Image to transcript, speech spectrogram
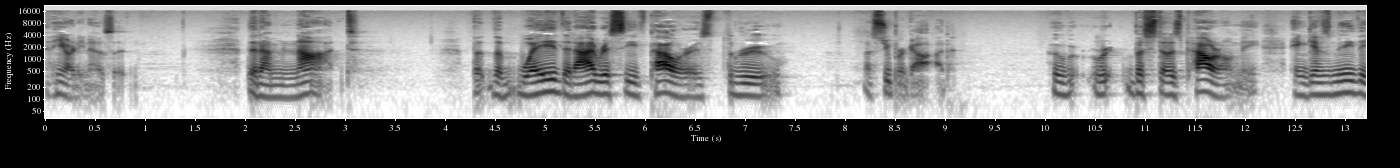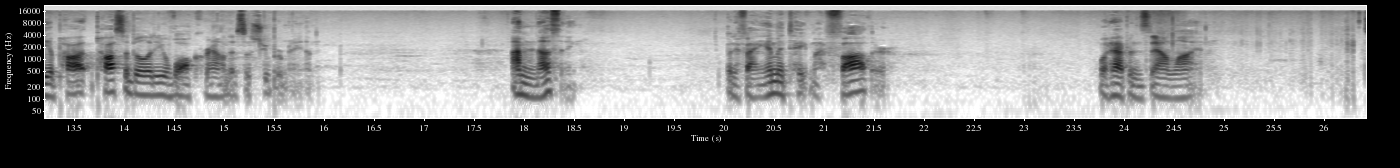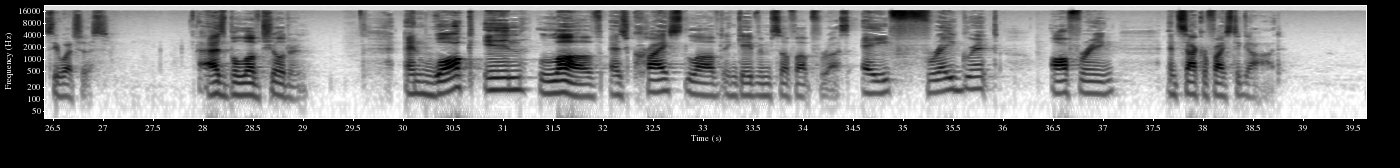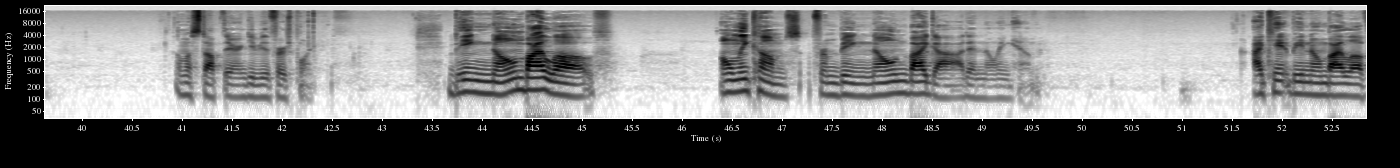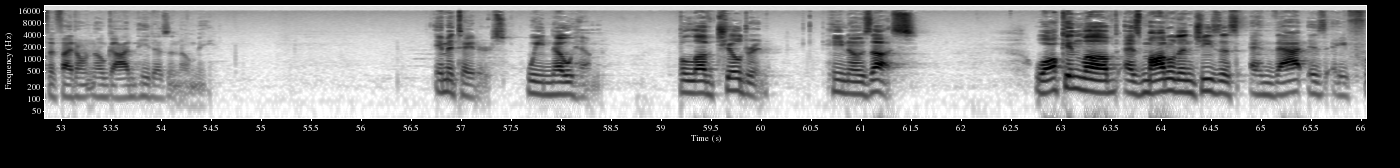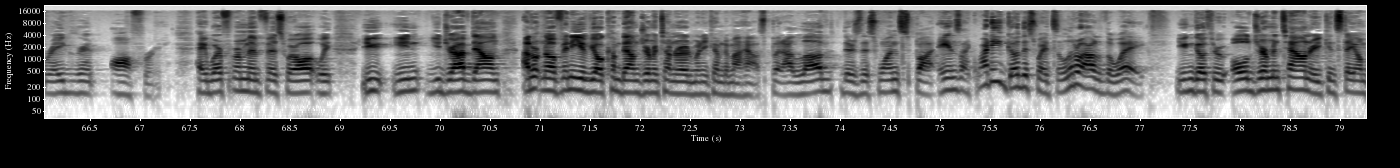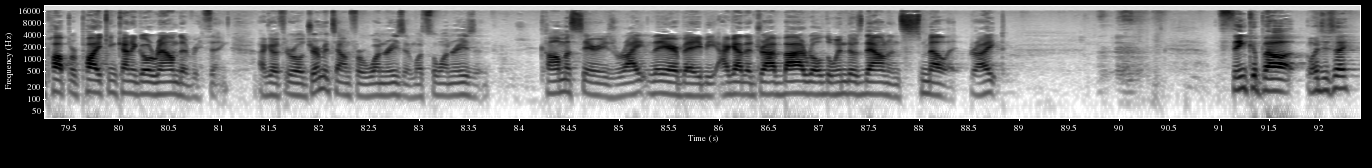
and he already knows it, that I'm not. But the way that I receive power is through a super God who re- bestows power on me and gives me the possibility to walk around as a Superman. I'm nothing. But if I imitate my Father, what happens down line? See, watch this. As beloved children, and walk in love as Christ loved and gave himself up for us, a fragrant offering and sacrifice to God. I'm going to stop there and give you the first point. Being known by love only comes from being known by God and knowing Him. I can't be known by love if I don't know God and He doesn't know me. Imitators, we know Him. Beloved children, He knows us. Walk in love as modeled in Jesus, and that is a fragrant offering. Hey, we're from Memphis. We're all we you you you drive down. I don't know if any of y'all come down Germantown Road when you come to my house, but I love. There's this one spot. Anne's like, "Why do you go this way? It's a little out of the way." You can go through Old Germantown, or you can stay on Poplar Pike and kind of go around everything. I go through Old Germantown for one reason. What's the one reason? Commissary's right there, baby. I got to drive by, roll the windows down, and smell it. Right? Think about what'd you say?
